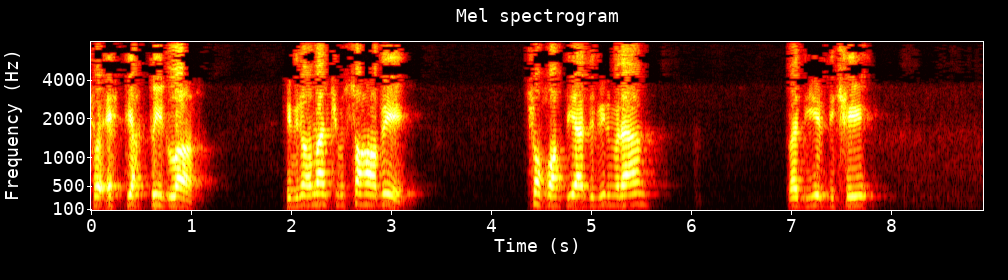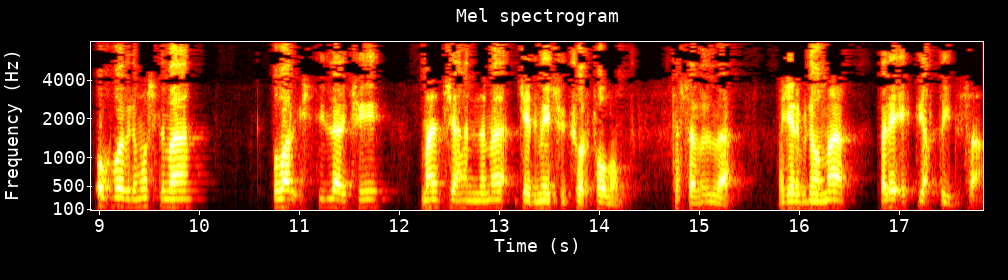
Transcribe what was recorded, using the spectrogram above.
Çox ehtiyatlıydılar. İbn Ömər kimi sahabi çox vaxt deyərdi, bilmirəm və deyirdi ki, Uqba ibn Muslimə bunlar istəyirlər ki, mən cəhənnəmə gedmək üçün körpə olum. Təsəvvürlə. Əgər ibn Ömər belə ehtiyatlı idisə.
